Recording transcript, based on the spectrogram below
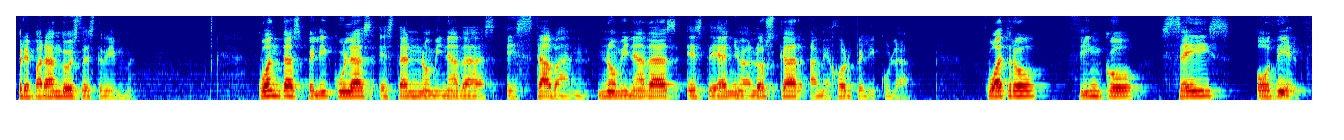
preparando este stream. ¿Cuántas películas están nominadas, estaban nominadas este año al Oscar a Mejor Película? ¿Cuatro, cinco, seis o diez?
